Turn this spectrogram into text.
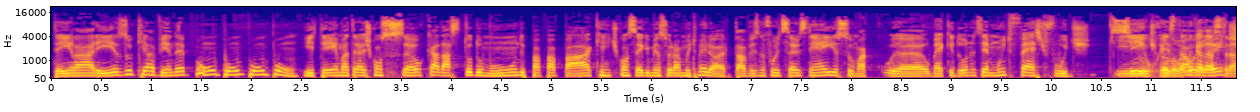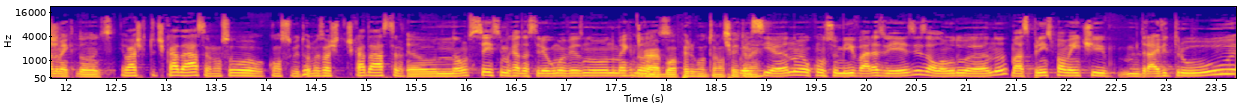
tem lá Arezo que a venda é pum, pum, pum, pum, e tem material de construção que cadastra todo mundo e papapá, que a gente consegue mensurar muito melhor. Talvez no food service tenha isso, uma, uh, o McDonald's é muito fast food. Sim, o tipo, eu não vou me cadastrar no McDonald's. Eu acho que tu te cadastra, eu não sou consumidor, mas eu acho que tu te cadastra. Eu não sei se me cadastrei alguma vez no, no É, McDonald's. boa pergunta, eu não sei Tipo, também. esse ano eu consumi várias vezes ao longo do ano, mas principalmente drive-thru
